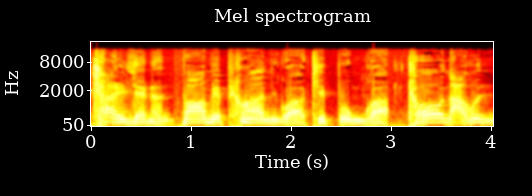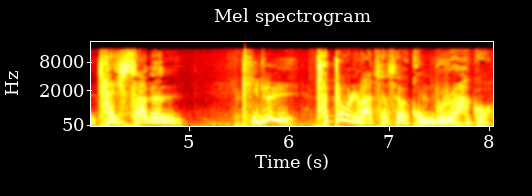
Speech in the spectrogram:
잘 되는 마음의 평안과 기쁨과 더 나은 잘 사는 길을 초점을 맞춰서 공부를 하고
